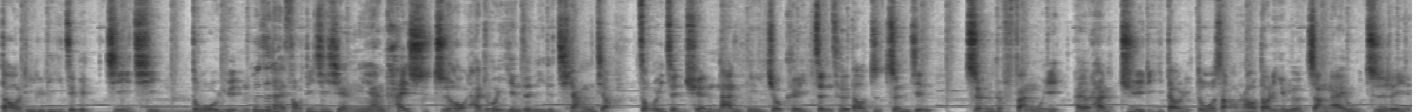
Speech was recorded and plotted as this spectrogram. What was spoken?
到底离这个机器多远。所以这台扫地机器人，你按开始之后，它就会沿着你的墙角走一整圈，那你就可以侦测到这整间。整个范围还有它的距离到底多少，然后到底有没有障碍物之类的，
